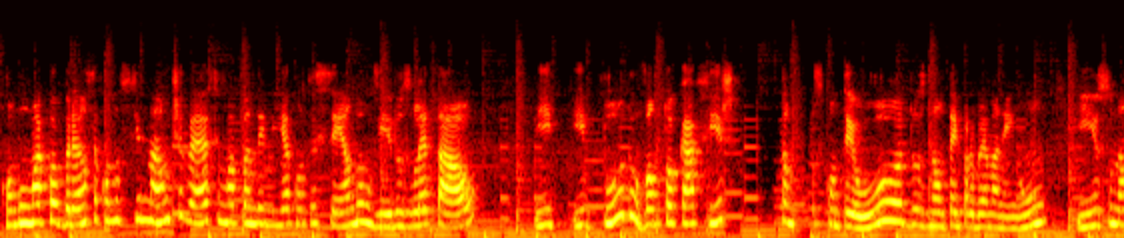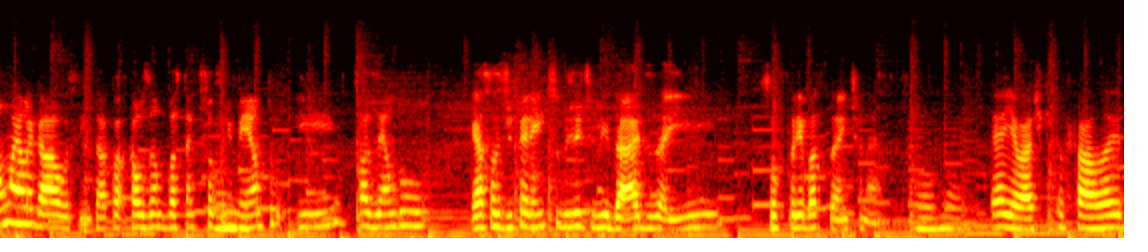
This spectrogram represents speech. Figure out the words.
como uma cobrança, como se não tivesse uma pandemia acontecendo, um vírus letal e, e tudo, vão tocar ficha os conteúdos, não tem problema nenhum. E isso não é legal, assim, tá causando bastante sofrimento uhum. e fazendo essas diferentes subjetividades aí sofrer bastante, né? Uhum. É, e eu acho que tu fala,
